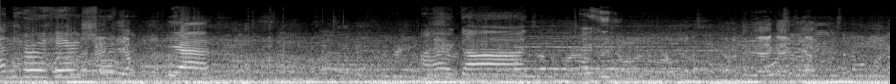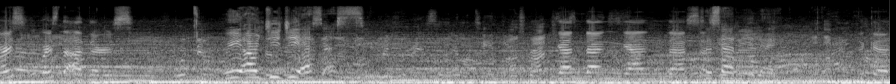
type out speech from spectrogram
and her hair is shorter. Yeah. Oh God. The others? we are GGSS Gandang ganda sa sa sarili. Okay.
